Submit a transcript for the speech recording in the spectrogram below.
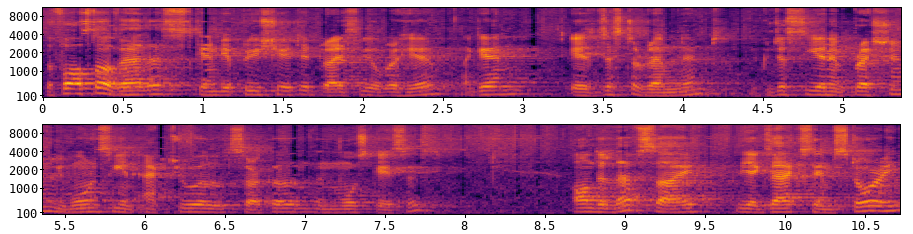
The fossa ovalis can be appreciated nicely over here. Again, it's just a remnant. You can just see an impression. You won't see an actual circle in most cases. On the left side, the exact same story,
